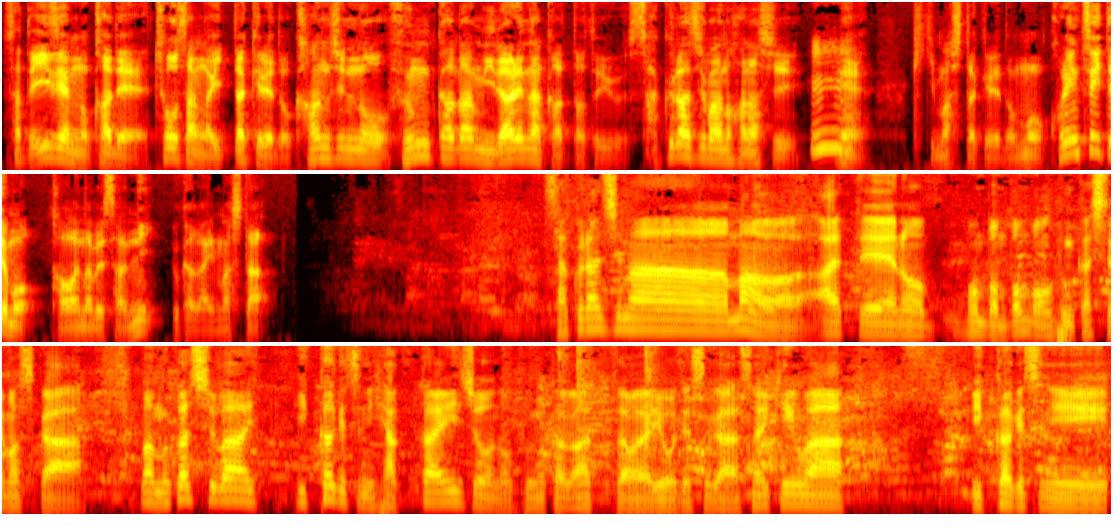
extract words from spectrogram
さて以前の課で張さんが言ったけれど肝心の噴火が見られなかったという桜島の話、うん。ね聞きましたけれどもこれについても川鍋さんに伺いました。桜島、まあ、ああやってあのボンボンボンボン噴火してますが、まあ、昔は1ヶ月に100回以上の噴火があったようですが最近は1ヶ月に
